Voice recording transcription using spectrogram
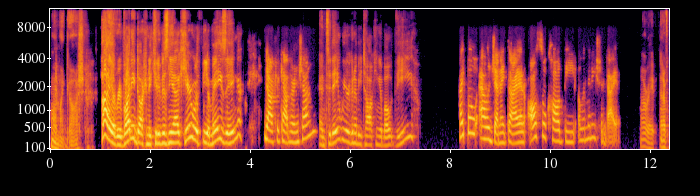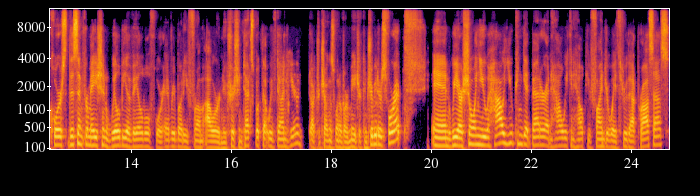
Oh my gosh. Hi, everybody. Dr. Nikita Vizniak here with the amazing Dr. Catherine Chung. And today we are going to be talking about the hypoallergenic diet, also called the elimination diet. All right. And of course, this information will be available for everybody from our nutrition textbook that we've done here. Dr. Chung is one of our major contributors for it. And we are showing you how you can get better and how we can help you find your way through that process.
